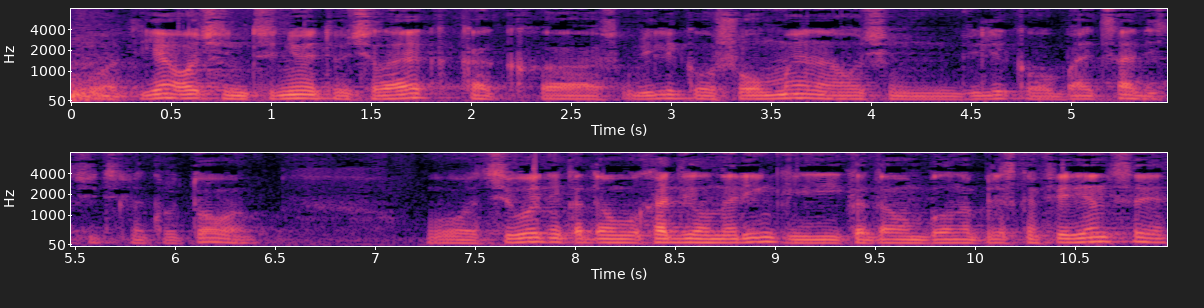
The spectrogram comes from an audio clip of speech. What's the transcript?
Вот. Я очень ценю этого человека как э, великого шоумена, очень великого бойца, действительно крутого. Вот. Сегодня, когда он выходил на ринг и когда он был на пресс-конференции,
